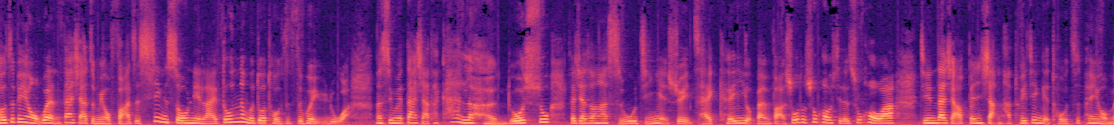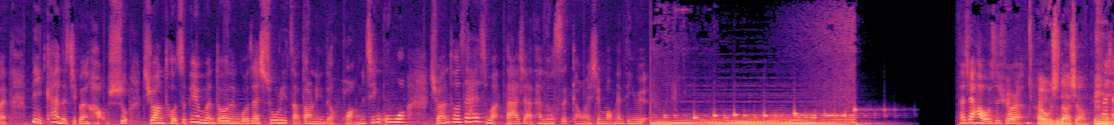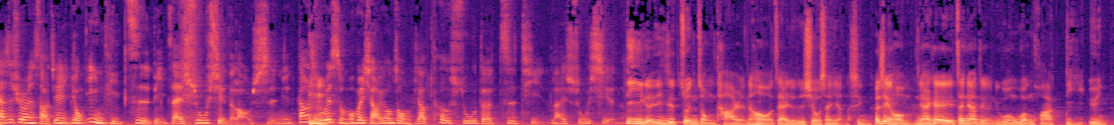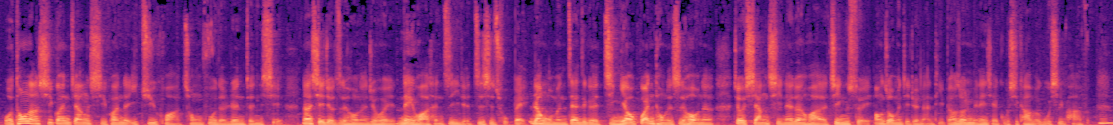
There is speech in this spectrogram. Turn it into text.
投资朋友问大侠怎么有法子信手拈来都那么多投资智慧语录啊？那是因为大侠他看了很多书，再加上他实务经验，所以才可以有办法说得出口、写得出口啊。今天大侠要分享他推荐给投资朋友们必看的几本好书，希望投资朋友们都能够在书里找到你的黄金屋哦。喜欢投资还是什么？大侠谈投资，赶快先帮我们订阅。大家好，我是 Sharon。嗨，我是大侠。大侠是 Sharon 少见用硬体字笔在书写的老师。你当时为什么会想要用这种比较特殊的字体来书写呢？第一个一定是尊重他人，然后再来就是修身养性，而且吼，你还可以增加这个文文化底蕴。我通常习惯将喜欢的一句话重复的认真写，那写久之后呢，就会内化成自己的知识储备，让我们在这个紧要关头的时候呢，就想起那段话的精髓，帮助我们解决难题。比方说，你每天写股息 cover，股息 cover，嗯。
